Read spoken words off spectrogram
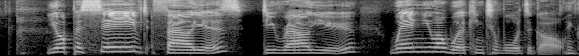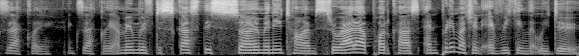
your perceived failures derail you when you are working towards a goal. Exactly, exactly. I mean, we've discussed this so many times throughout our podcast and pretty much in everything that we do.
